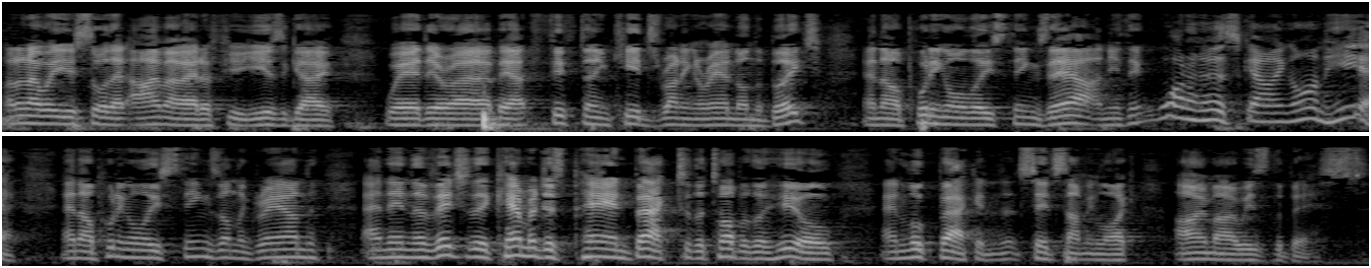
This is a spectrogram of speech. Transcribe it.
I don't know where you saw that OMO ad a few years ago where there are about 15 kids running around on the beach and they were putting all these things out and you think, what on earth's going on here? And they were putting all these things on the ground and then eventually the camera just panned back to the top of the hill and looked back and it said something like, OMO is the best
